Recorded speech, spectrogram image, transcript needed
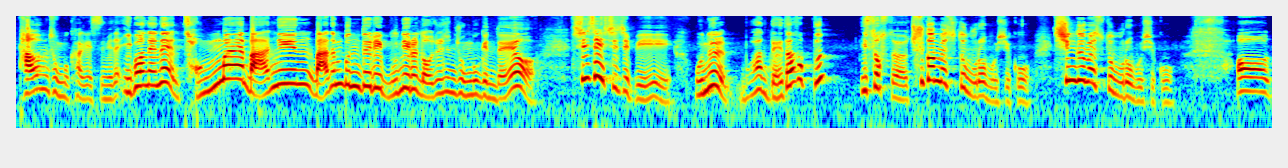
다음 종목 하겠습니다. 이번에는 정말 많은 많은 분들이 문의를 넣어주신 종목인데요. CJ CGV 오늘 뭐 한 네다섯 분 있었어요. 추가 매수도 물어보시고 신규 매수도 물어보시고 어,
